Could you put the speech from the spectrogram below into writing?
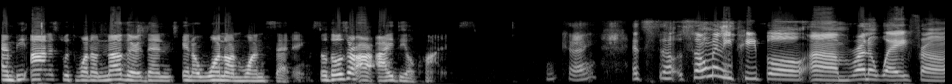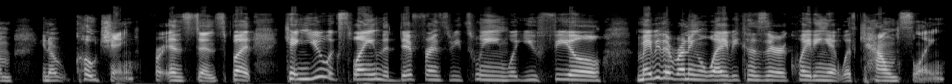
and be honest with one another than in a one on one setting. So those are our ideal clients. Okay. It's so so many people um, run away from you know coaching, for instance. But can you explain the difference between what you feel maybe they're running away because they're equating it with counseling,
